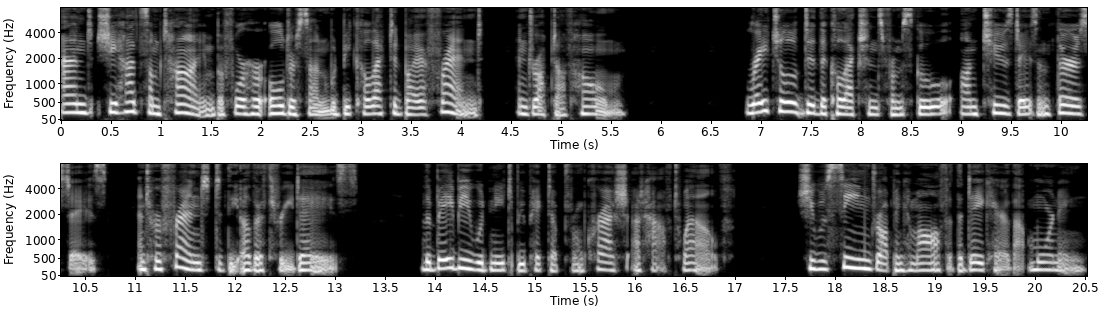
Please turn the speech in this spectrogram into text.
and she had some time before her older son would be collected by a friend and dropped off home. Rachel did the collections from school on Tuesdays and Thursdays, and her friend did the other three days. The baby would need to be picked up from creche at half twelve. She was seen dropping him off at the daycare that morning.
